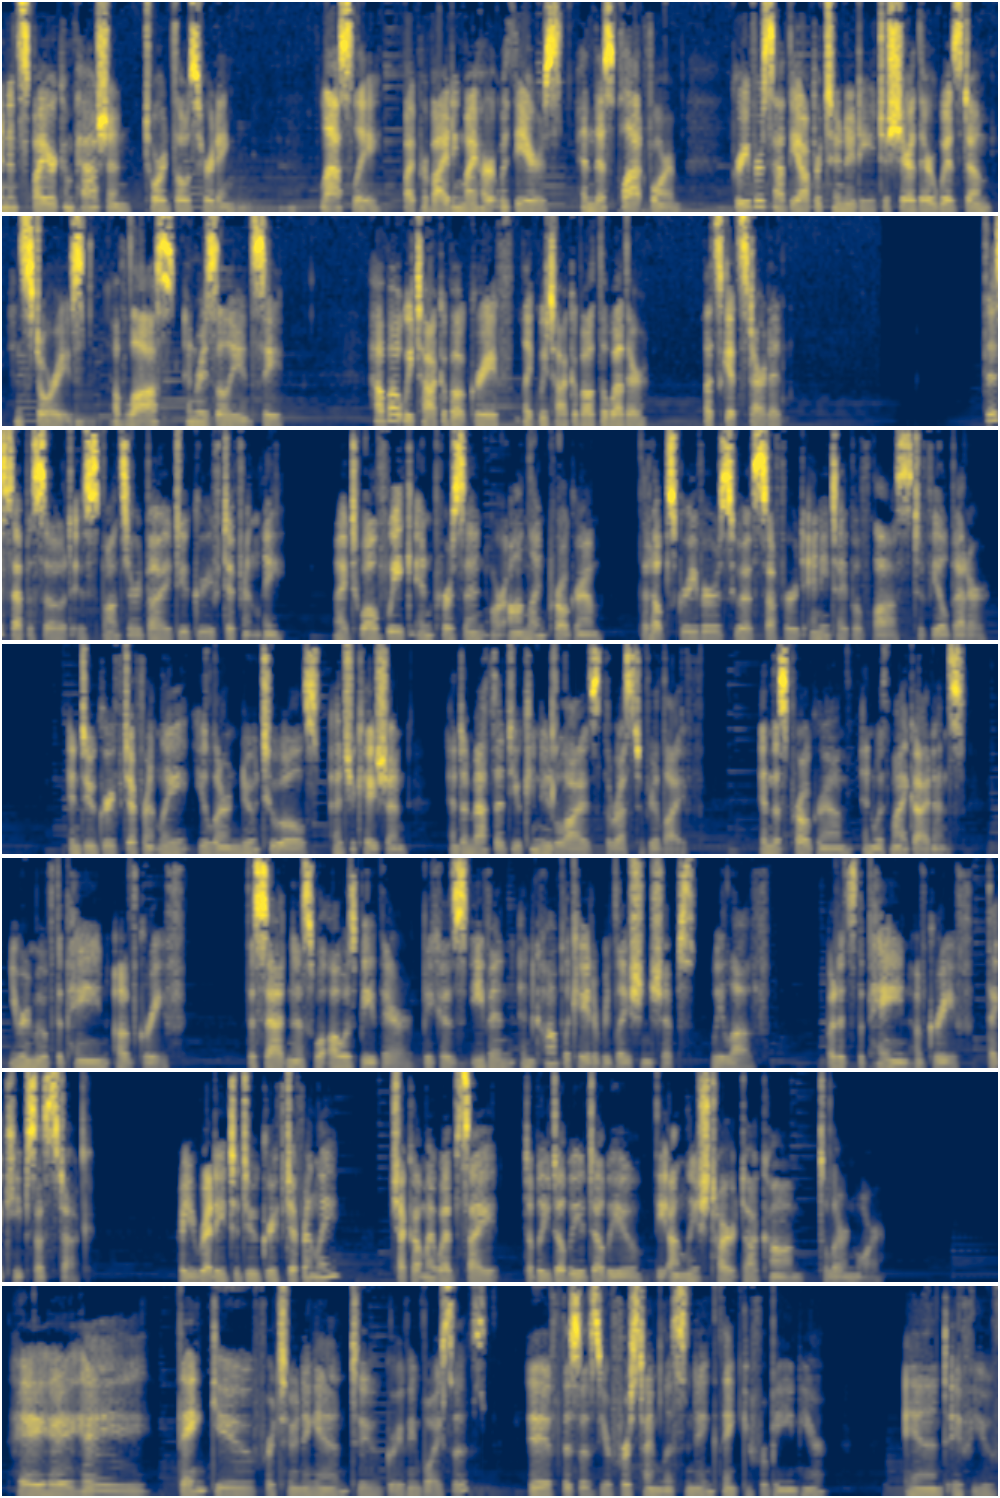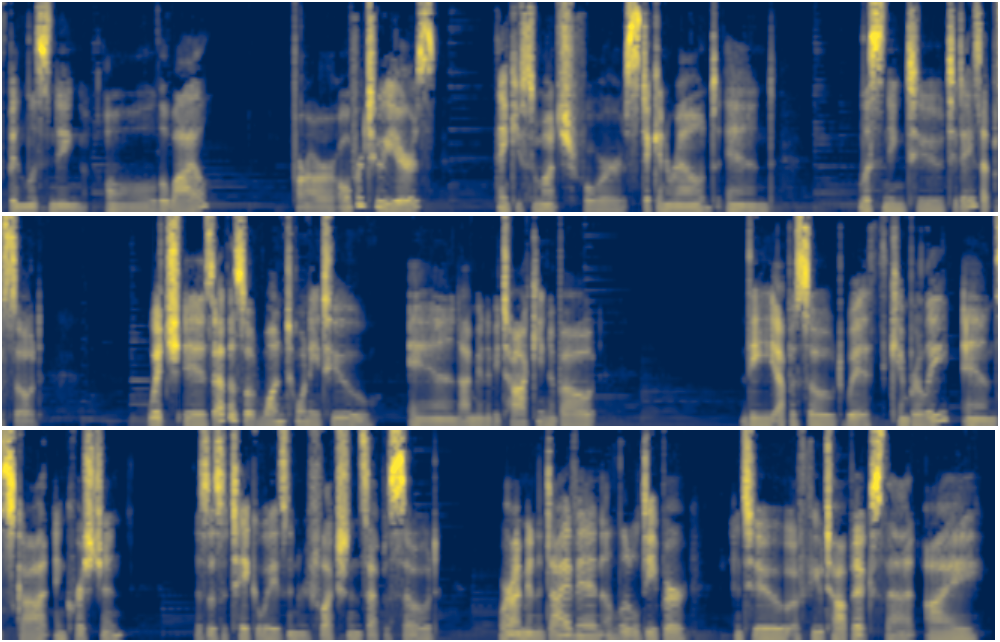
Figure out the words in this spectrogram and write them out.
and inspire compassion toward those hurting. Lastly, by providing my heart with ears and this platform, grievers have the opportunity to share their wisdom and stories of loss and resiliency. How about we talk about grief like we talk about the weather? Let's get started. This episode is sponsored by Do Grief Differently, my 12 week in person or online program that helps grievers who have suffered any type of loss to feel better. In Do Grief Differently, you learn new tools, education, and a method you can utilize the rest of your life. In this program, and with my guidance, you remove the pain of grief. The sadness will always be there because even in complicated relationships, we love. But it's the pain of grief that keeps us stuck. Are you ready to do grief differently? Check out my website www.theunleashedheart.com to learn more. Hey, hey, hey. Thank you for tuning in to Grieving Voices. If this is your first time listening, thank you for being here. And if you've been listening all the while for over two years, thank you so much for sticking around and listening to today's episode, which is episode 122 and I'm going to be talking about the episode with Kimberly and Scott and Christian. This is a takeaways and reflections episode where I'm going to dive in a little deeper into a few topics that I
